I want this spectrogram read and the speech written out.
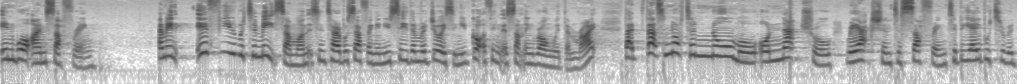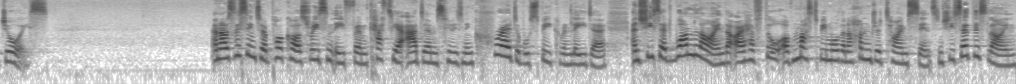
in what I'm suffering. I mean, if you were to meet someone that's in terrible suffering and you see them rejoicing, you've got to think there's something wrong with them, right? That, that's not a normal or natural reaction to suffering to be able to rejoice. And I was listening to a podcast recently from Katia Adams, who is an incredible speaker and leader. And she said one line that I have thought of must be more than a hundred times since. And she said this line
